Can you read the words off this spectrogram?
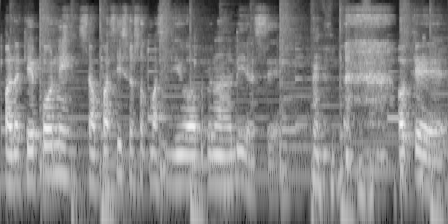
pada kepo nih, siapa sih sosok Mas Gio Aprinaldi ya sih? Oke,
